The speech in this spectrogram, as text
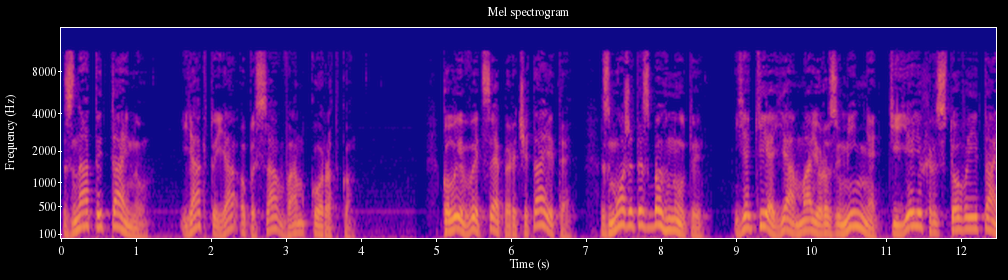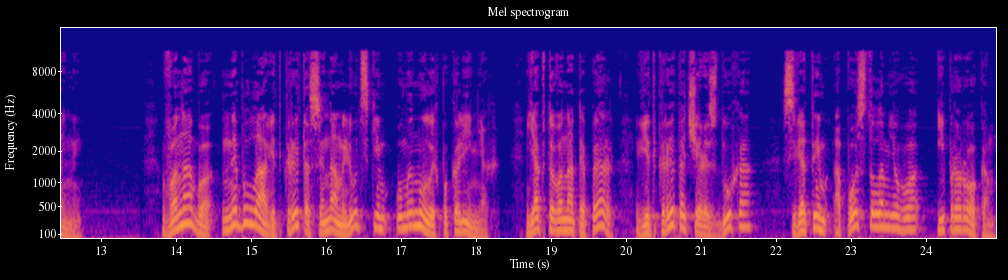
знати тайну як то я описав вам коротко. Коли ви це перечитаєте, зможете збагнути, яке я маю розуміння тієї Христової тайни. Вона бо не була відкрита синам людським у минулих поколіннях, як то вона тепер відкрита через Духа святим апостолам Його і пророкам.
